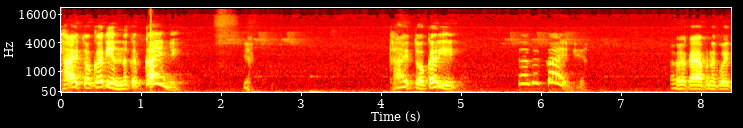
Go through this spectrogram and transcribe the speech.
થાય તો કરીએ નકર કાંઈ નહીં. થાય તો કરીએ નકર કાંઈ નહીં. હવે કાંઈ આપણે કોઈક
